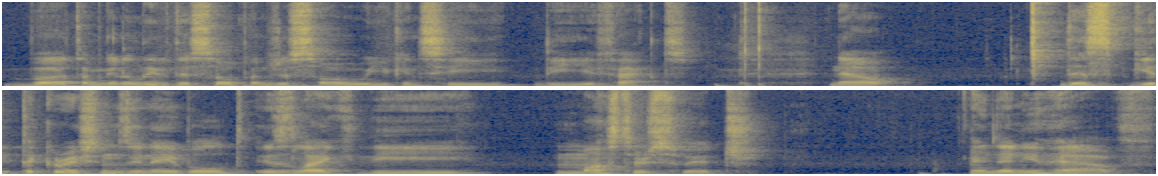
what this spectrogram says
but I'm gonna leave this open just so you can see the effects. Now, this git decorations enabled is like the master switch and then you have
